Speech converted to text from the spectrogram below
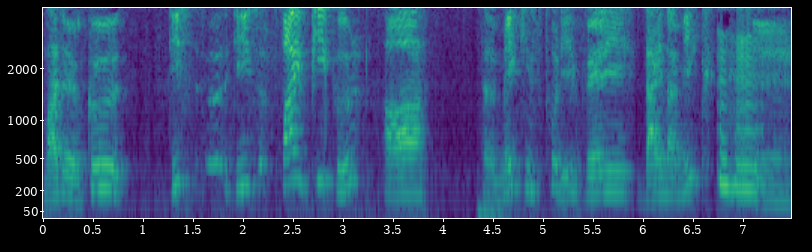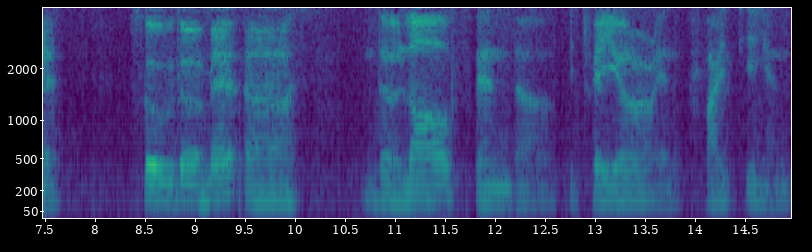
맞아요. 그 these these five people are uh, making story very dynamic. hmm 예. So the ma- uh, the love and uh, betrayal and fighting and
